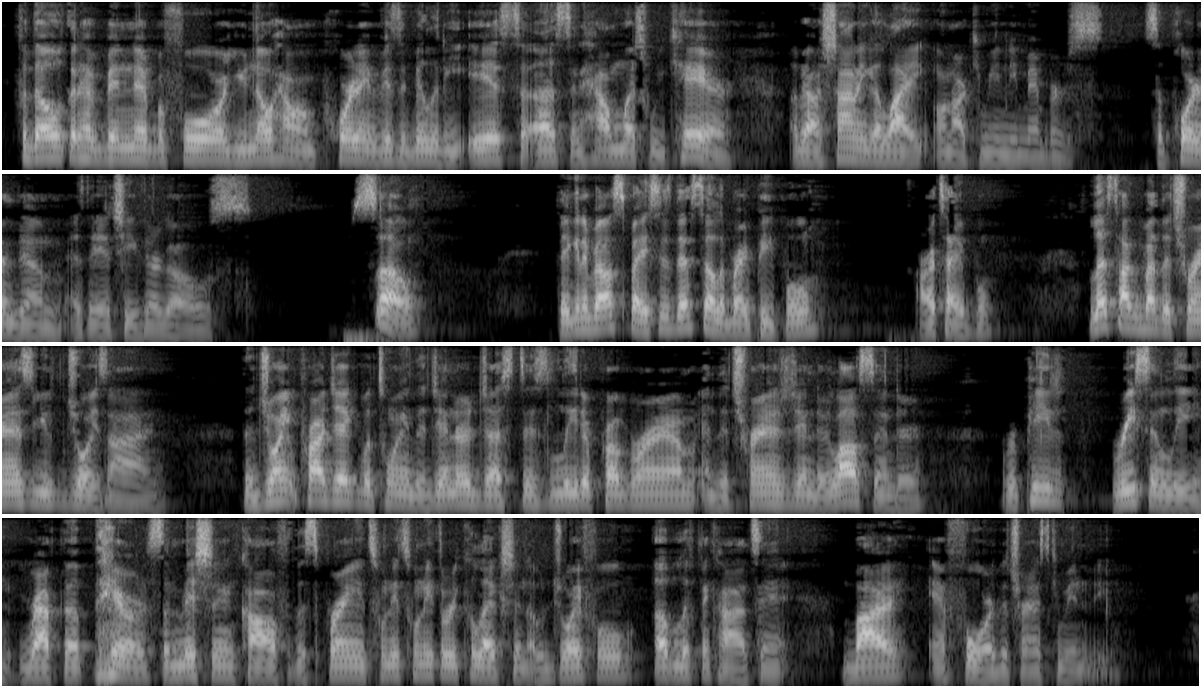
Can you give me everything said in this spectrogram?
For those that have been there before, you know how important visibility is to us and how much we care about shining a light on our community members, supporting them as they achieve their goals. So, thinking about spaces that celebrate people, our table, let's talk about the Trans Youth Joy Zine, the joint project between the Gender Justice Leader Program and the Transgender Law Center repeat, recently wrapped up their submission call for the spring 2023 collection of joyful, uplifting content by and for the trans community.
